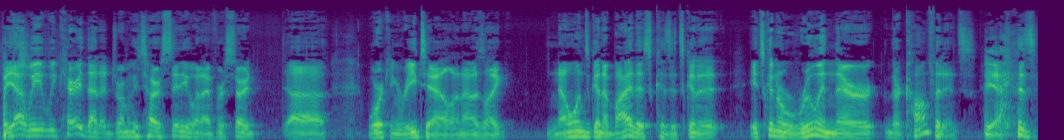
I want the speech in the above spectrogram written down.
but yeah, we we carried that at Drum Guitar City when I first started uh, working retail, and I was like, no one's gonna buy this because it's gonna it's gonna ruin their their confidence. Yeah. because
